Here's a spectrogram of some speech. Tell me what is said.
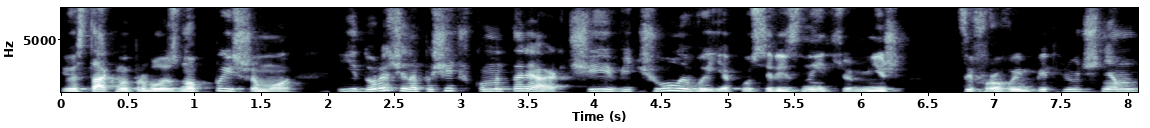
І ось так ми приблизно пишемо. І, до речі, напишіть в коментарях, чи відчули ви якусь різницю між цифровим підключенням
